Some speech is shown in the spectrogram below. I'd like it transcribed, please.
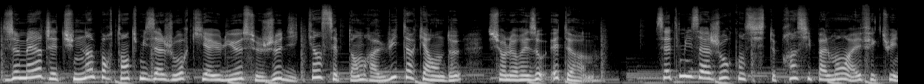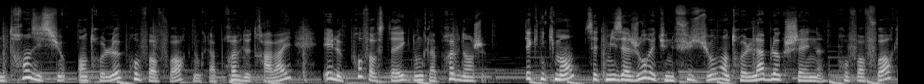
The Merge est une importante mise à jour qui a eu lieu ce jeudi 15 septembre à 8h42 sur le réseau Ethereum. Cette mise à jour consiste principalement à effectuer une transition entre le Proof of Work, donc la preuve de travail, et le Proof of Stake, donc la preuve d'enjeu. Techniquement, cette mise à jour est une fusion entre la blockchain Proof of Work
